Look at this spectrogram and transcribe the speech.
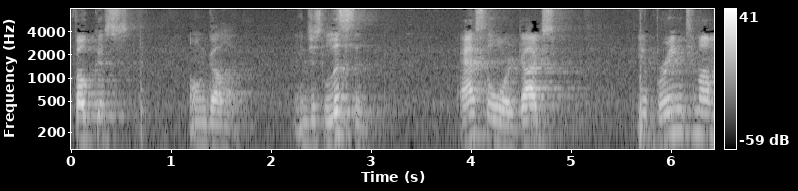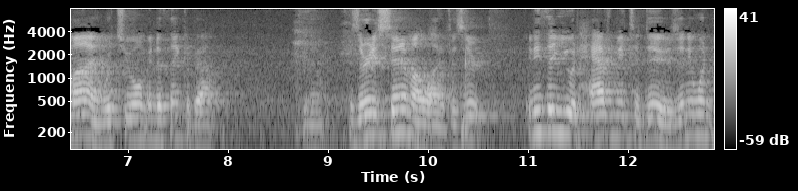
focus on God. And just listen. Ask the Lord, God, you know, bring to my mind what you want me to think about. You know, is there any sin in my life? Is there anything you would have me to do? Is anyone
